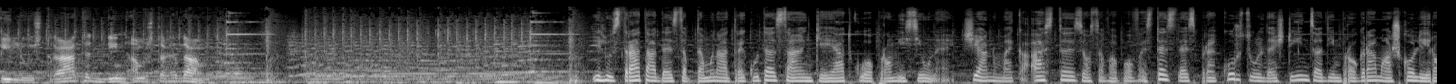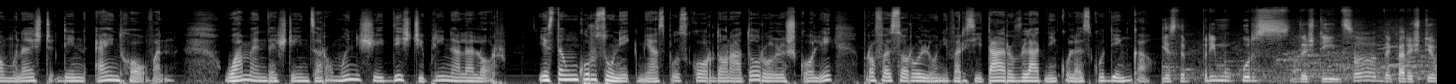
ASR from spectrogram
ilustrat din Amsterdam. Ilustrata de săptămâna trecută s-a încheiat cu o promisiune, și anume că astăzi o să vă povestesc despre cursul de știință din programa școlii românești din Eindhoven, oameni de știință români și disciplinele lor. Este un curs unic, mi-a spus coordonatorul școlii, profesorul universitar Vlad Niculescu Dincă. Este primul curs de știință de care știu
